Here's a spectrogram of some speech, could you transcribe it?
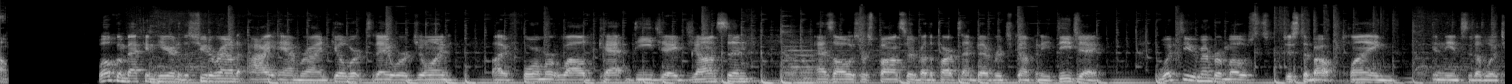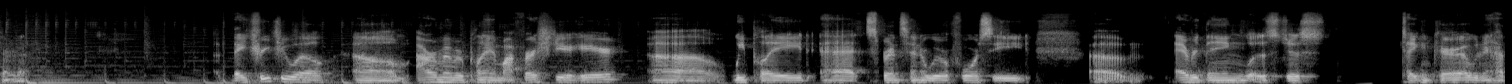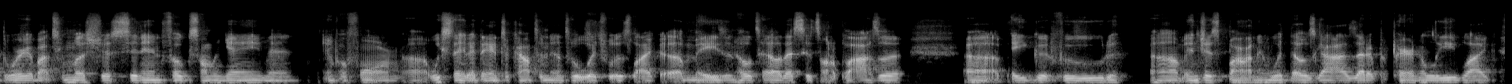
Welcome back in here to the shoot around. I am Ryan Gilbert. Today we're joined by former Wildcat DJ Johnson. As always, we're sponsored by the Part Time Beverage Company. DJ, what do you remember most just about playing in the NCAA tournament? They treat you well. Um, I remember playing my first year here. Uh, we played at Sprint Center. We were four seed. Um, everything was just taken care of. We didn't have to worry about too much. Just sit in, focus on the game, and and perform. Uh, we stayed at the Intercontinental, which was like an amazing hotel that sits on a plaza. Uh, ate good food um, and just bonding with those guys that are preparing to leave, like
